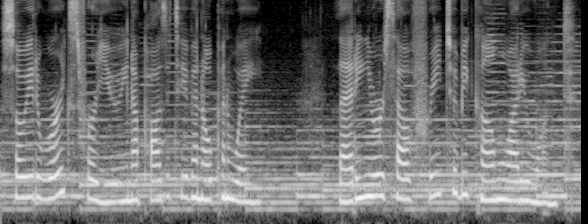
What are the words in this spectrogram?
so it works for you in a positive and open way, letting yourself free to become what you want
